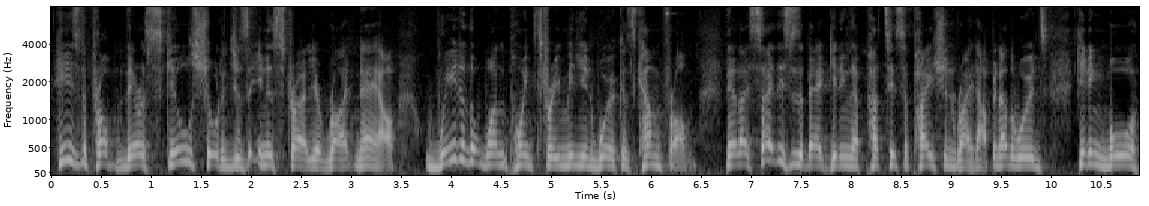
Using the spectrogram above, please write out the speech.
here's the problem. There are skills shortages in Australia right now. Where do the 1.3 million workers come from? Now, they say this is about getting the participation rate up. In other words, getting more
